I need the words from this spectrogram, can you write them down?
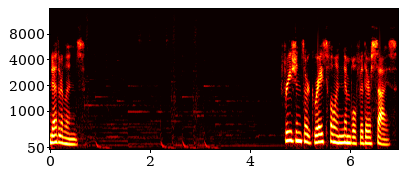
Netherlands. Frisians are graceful and nimble for their size.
